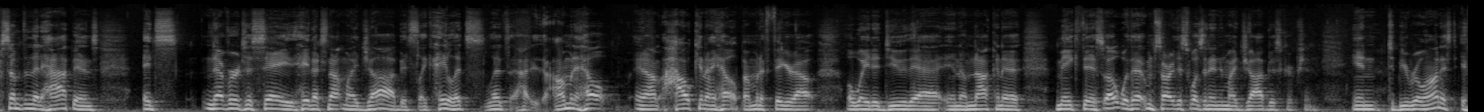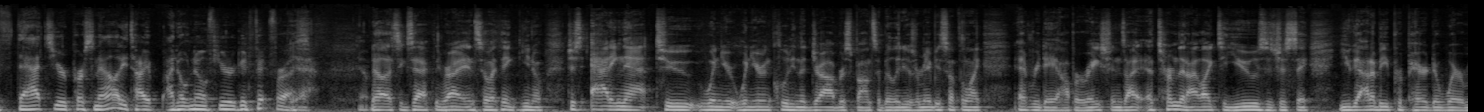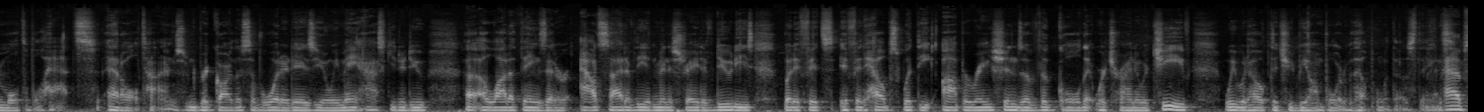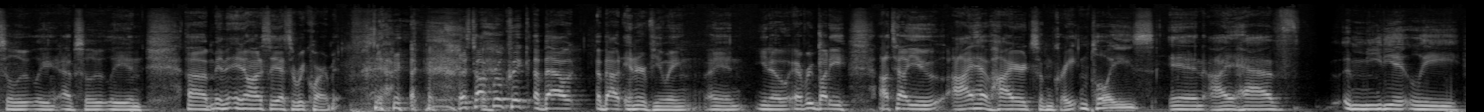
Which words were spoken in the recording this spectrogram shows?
something that happens, it's never to say, "Hey, that's not my job." It's like, "Hey, let's let's. I'm going to help." And I'm, how can I help? I'm going to figure out a way to do that, and I'm not going to make this. Oh, well, that, I'm sorry, this wasn't in my job description. And to be real honest, if that's your personality type, I don't know if you're a good fit for us. Yeah. No, that's exactly right. And so I think you know, just adding that to when you're when you're including the job responsibilities, or maybe something like everyday operations. I, a term that I like to use is just say you got to be prepared to wear multiple hats at all times, regardless of what it is. You know, we may ask you to do a, a lot of things that are outside of the administrative duties, but if it's if it helps with the operations of the goal that we're trying to achieve, we would hope that you'd be on board with helping with those things. Absolutely, absolutely, and um, and, and honestly, that's a requirement. Yeah. Let's talk real quick about about interviewing. And you know, everybody, I'll tell you, I have hired some great employees, and I have immediately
